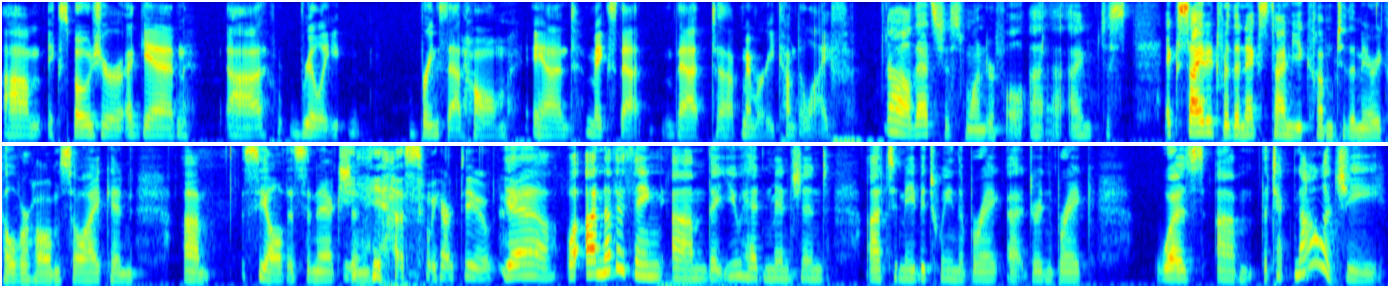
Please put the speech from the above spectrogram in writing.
um, exposure again uh, really brings that home and makes that that uh, memory come to life Oh, that's just wonderful. I, am just excited for the next time you come to the Mary Culver home so I can um, see all this in action. Yes, we are too. Yeah. Well, another thing um, that you had mentioned uh, to me between the break uh, during the break was um, the technology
